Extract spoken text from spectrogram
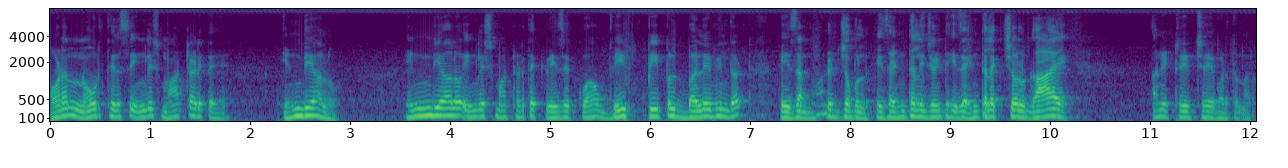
ఎవడన్నా నోరు తెలిసి ఇంగ్లీష్ మాట్లాడితే ఇండియాలో ఇండియాలో ఇంగ్లీష్ మాట్లాడితే క్రేజ్ ఎక్కువ. We people believe in that he's a knowledgeable he's a intelligent he's a intellectual guy అని ట్రీట్ చేయబడుతున్నారు.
